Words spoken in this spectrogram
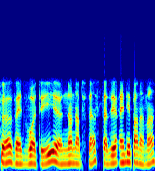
peuvent être votées euh, non-obstant, c'est-à-dire indépendamment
